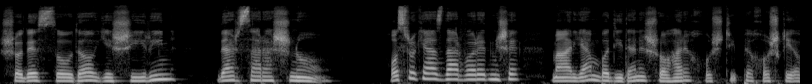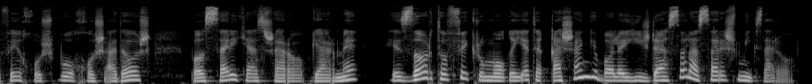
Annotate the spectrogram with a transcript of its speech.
شده سودای شیرین در سرش نو خسرو که از در وارد میشه مریم با دیدن شوهر خوشتیپ خوشقیافه خوشبو و خوشعداش با سری که از شراب گرمه هزار تا فکر و موقعیت قشنگ بالای 18 سال از سرش میگذره.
